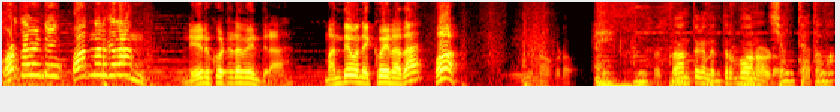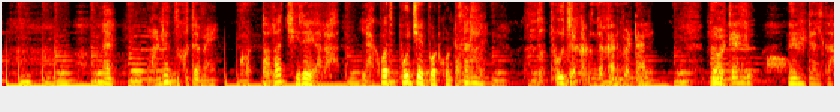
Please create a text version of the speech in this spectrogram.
కొడతావేంటి? పోతున్నాను కదా. నేను కొట్టడం ఏందిరా? మందేమన్నా ఎక్కువైనదా? ఓ. ప్రశాంతంగా నిద్రపోనాడు. చెప్తావా వాడిని దుక్కుతామే కొట్టాలా చీరేయాలా? లేకపోతే పూజ అయిపోట్టుకుంటా. సర్లే ముందు పూజ ఎక్కడ ఉందో కనిపెట్టాలి. వెళ్ళు, నేను వెళ్తా.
